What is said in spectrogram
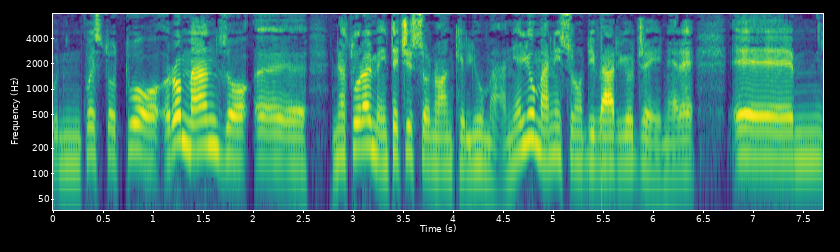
in questo tuo romanzo eh, naturalmente ci sono anche gli umani e gli umani sono di vario genere eh,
